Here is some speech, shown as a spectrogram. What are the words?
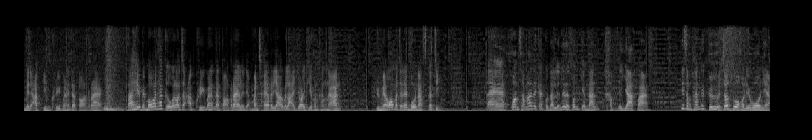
ไม่ได้อัพกินคลิปมาตั้งแต่ตอนแรก สาเหตุเป็นเพราะว่าถ้าเกิดว่าเราจะอัพคลิปมาตั้งแต่ตอนแรกเลยเนี่ย มันใช้ระยะเวลาย่อยที่ค่อนข้างนานถึงแม้ว่ามันจะได้โบนัสก็จริง แต่ความสามารถในการกดดันเลนตั้งแต่ต้นเกมนั้นทำได้ยากมาก ที่สำคัญก็คือเจ้าตัวของเรโวเนี่ย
